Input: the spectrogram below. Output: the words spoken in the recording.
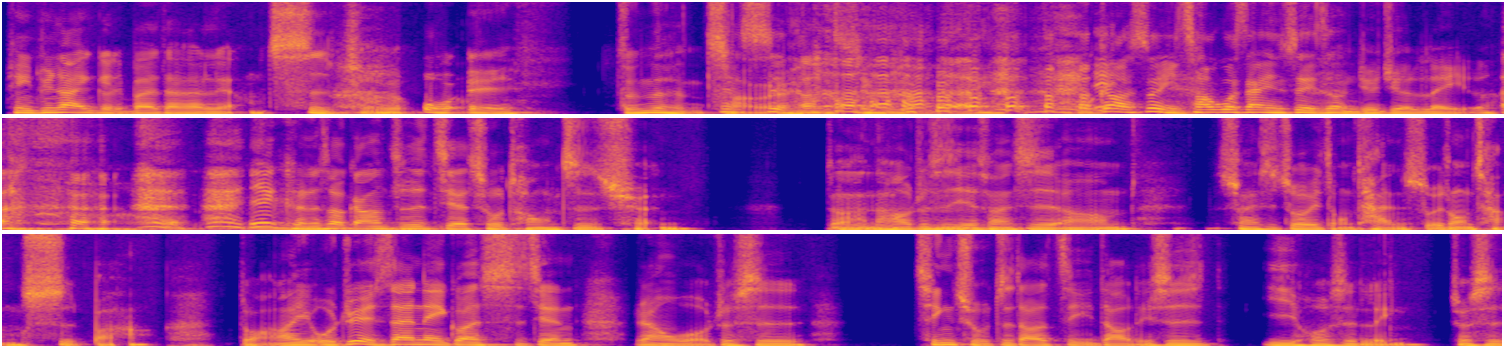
平均在一个礼拜大概两次左右。哦，哎，真的很长。我告诉你，超过三十岁之后，你就觉得累了，因为可能说刚刚就是接触同志圈。对啊，然后就是也算是嗯，算是做一种探索、一种尝试吧，对啊，我觉得也是在那一段时间，让我就是清楚知道自己到底是一或是零，就是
